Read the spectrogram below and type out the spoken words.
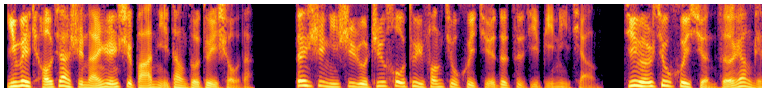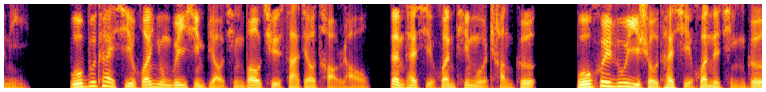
因为吵架时男人是把你当做对手的，但是你示弱之后，对方就会觉得自己比你强。进而就会选择让着你。我不太喜欢用微信表情包去撒娇讨饶，但他喜欢听我唱歌，我会录一首他喜欢的情歌，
